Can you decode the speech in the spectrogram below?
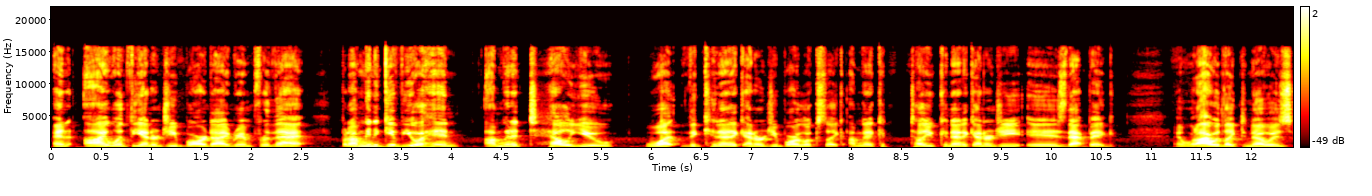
and I want the energy bar diagram for that, but I'm going to give you a hint. I'm going to tell you what the kinetic energy bar looks like. I'm going to tell you kinetic energy is that big. And what I would like to know is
